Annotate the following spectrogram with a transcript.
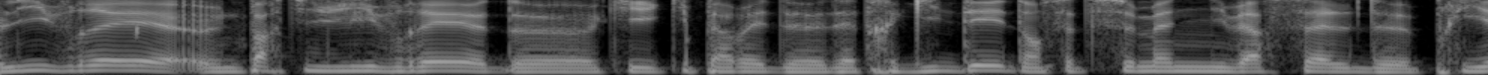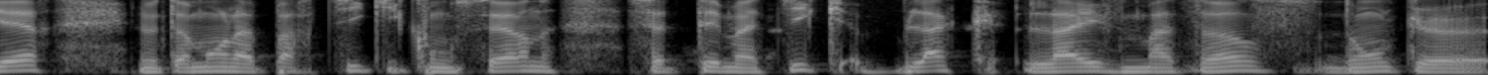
livret, une partie du livret qui, permet d'être guidé dans cette semaine universelle de prière, notamment la partie qui concerne cette thématique Black Lives Matters, donc euh,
